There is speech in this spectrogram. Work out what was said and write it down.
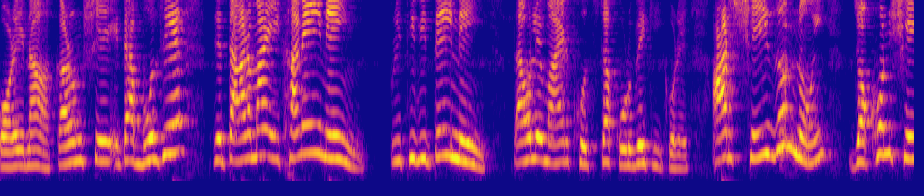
করে না, কারণ সে এটা বোঝে যে তার মা এখানেই নেই। পৃথিবীতেই নেই, তাহলে মায়ের খোঁজটা করবে কি করে? আর সেই জন্যই যখন সে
